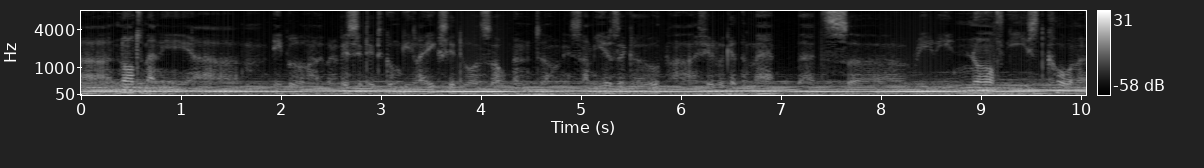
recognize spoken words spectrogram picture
Uh, not many um, people visited Coongie Lakes. It was opened only some years ago. Uh, if you look at the map, that's uh, really northeast corner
